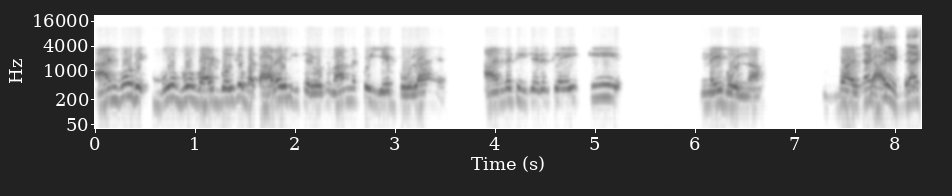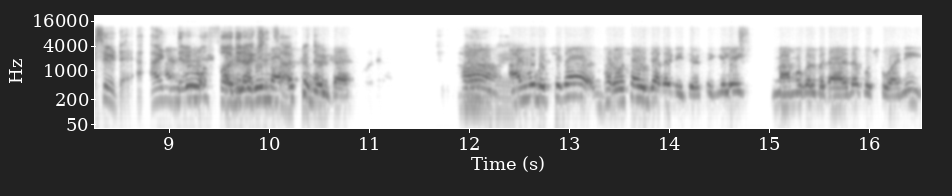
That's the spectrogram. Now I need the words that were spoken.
एंड वो वो वो वर्ड बोल के बता रहा है टीचर को कि मैम मेरे को ये बोला है। And the teacher is like कि नहीं बोलना। बस that's it that's it and there are no further actions after बोलता है हाँ एंड वो बच्चे का भरोसा उठ जाता है टीचर से कि लाइक मैम को कल बताया था कुछ हुआ नहीं।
